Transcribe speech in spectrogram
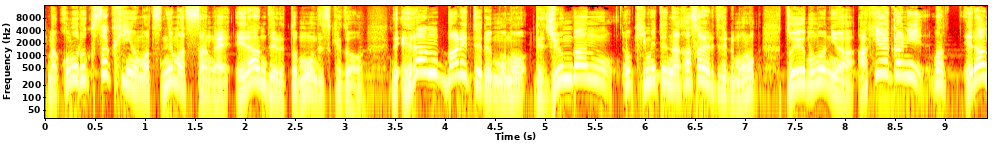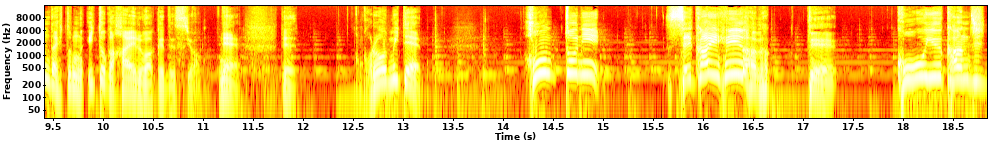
まあ、この6作品をまあ常松さんが選んでると思うんですけどで選ばれてるもので順番を決めて流されてるものというものには明らかにまあ選んだ人の意図が入るわけですよ。ね、でこれを見て本当に世界平和ってこういう感じ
